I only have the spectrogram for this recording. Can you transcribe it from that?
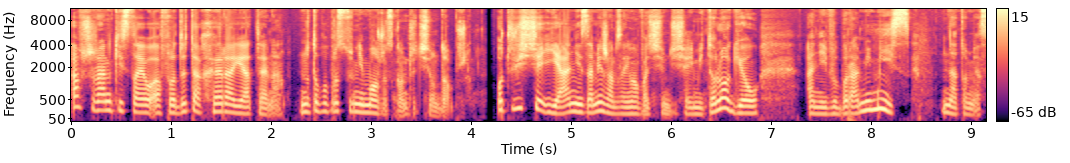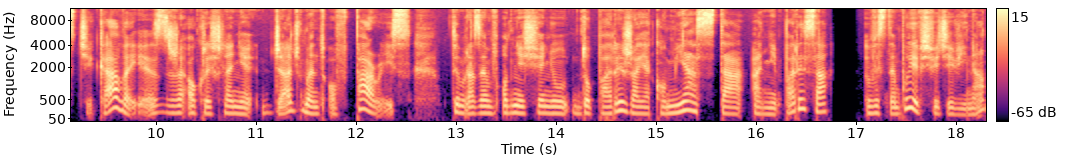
a w szranki stają Afrodyta, Hera i Atena. No to po prostu nie może skończyć się dobrze. Oczywiście ja nie zamierzam zajmować się dzisiaj mitologią, ani wyborami Miss. Natomiast ciekawe jest, że określenie Judgment of Paris, tym razem w odniesieniu do Paryża jako miasta, a nie Parysa, występuje w świecie wina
